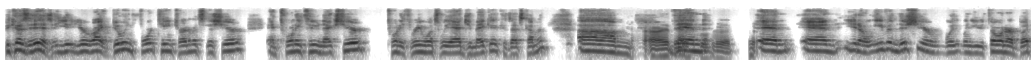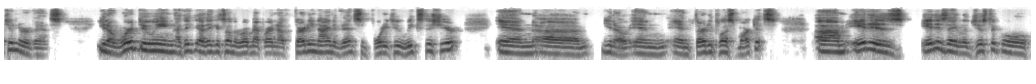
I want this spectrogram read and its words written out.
Because it is you, you're right doing 14 tournaments this year and 22 next year 23 once we add jamaica because that's coming. Um right. Then- yeah, and and you know even this year when when you throw in our budtender events you know we're doing i think i think it's on the roadmap right now 39 events in 42 weeks this year in um, you know in in 30 plus markets. Um, it is it is a logistical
